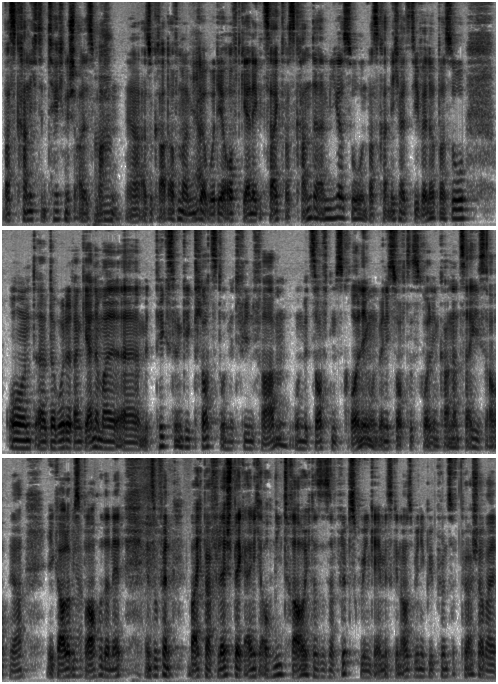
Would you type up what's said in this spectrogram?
was kann ich denn technisch alles mhm. machen? Mhm. Ja, also gerade auf dem Amiga ja. wurde ja oft gerne gezeigt, was kann der Amiga so und was kann ich als Developer so. Und äh, da wurde dann gerne mal äh, mit Pixeln geklotzt und mit vielen Farben und mit softem Scrolling. Und wenn ich softes Scrolling kann, dann zeige ich es auch, ja. Egal ob ich es ja. brauche oder nicht. Insofern war ich bei Flashback eigentlich auch nie traurig, dass es ein Flipscreen-Game ist, genauso wenig wie Prince of Persia, weil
